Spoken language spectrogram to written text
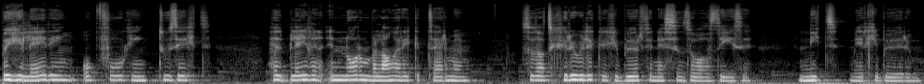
Begeleiding, opvolging, toezicht, het blijven enorm belangrijke termen, zodat gruwelijke gebeurtenissen zoals deze niet meer gebeuren.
